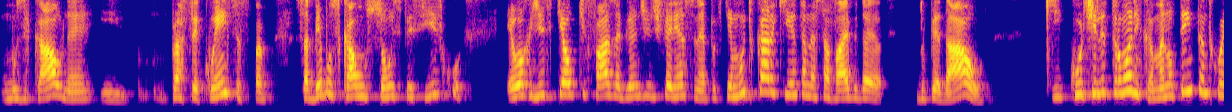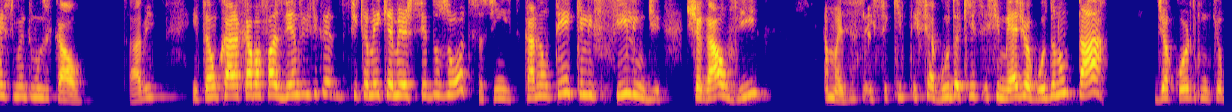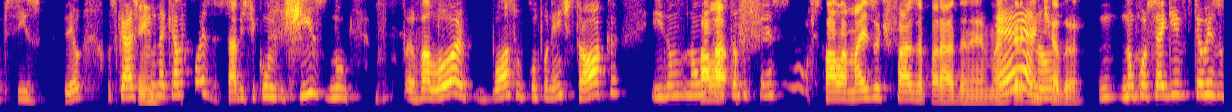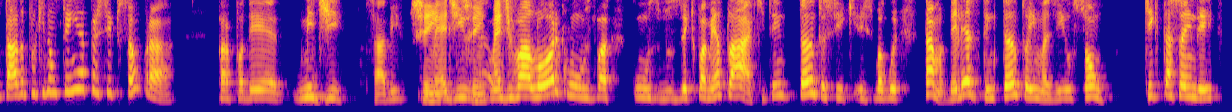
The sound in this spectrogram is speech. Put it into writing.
musical, né, e para frequências, para saber buscar um som específico, eu acredito que é o que faz a grande diferença, né? Porque tem muito cara que entra nessa vibe da, do pedal que curte eletrônica, mas não tem tanto conhecimento musical, sabe? Então o cara acaba fazendo e fica, fica meio que à mercê dos outros, assim. O cara não tem aquele feeling de chegar a ouvir, ah, mas esse, esse, aqui, esse agudo aqui, esse médio agudo não tá de acordo com o que eu preciso entendeu? Os caras Sim. ficam naquela coisa, sabe? Ficam X no valor, bota o componente, troca e não, não fala, faz tanta diferença. Fala mais do que faz a parada, né? Mais é, garganteador. Não, não consegue ter o resultado porque não tem a percepção para poder medir, sabe? Sim, mede, sim. mede valor com os, com os, os equipamentos lá. Aqui tem tanto esse, esse bagulho. Tá, mas beleza, tem tanto aí, mas e o som? O que que tá saindo aí?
